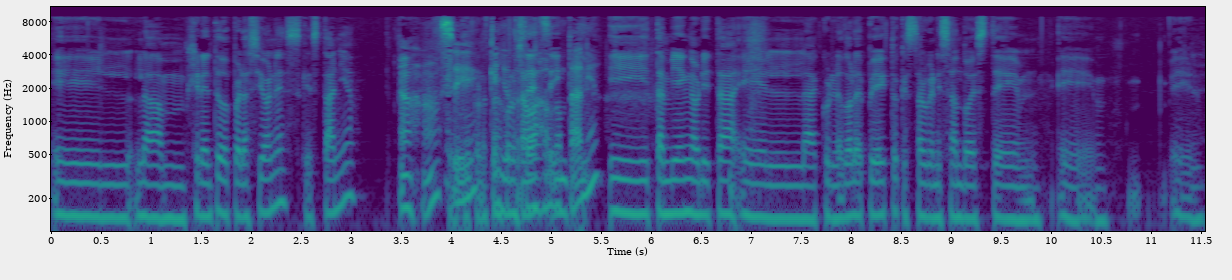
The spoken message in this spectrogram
el- la gerente de operaciones, que es Tania, Ajá, Sí, que yo trabajo sí. con Tania. y también ahorita el- la coordinadora de proyecto que está organizando este eh, el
